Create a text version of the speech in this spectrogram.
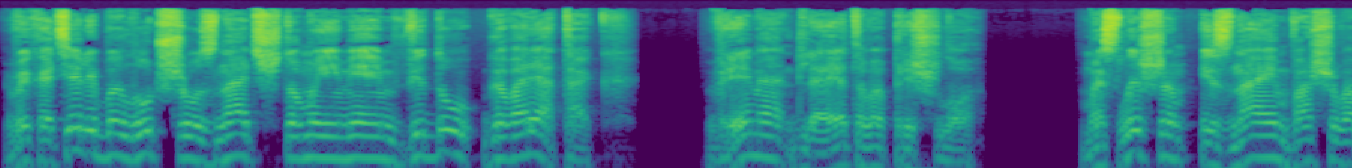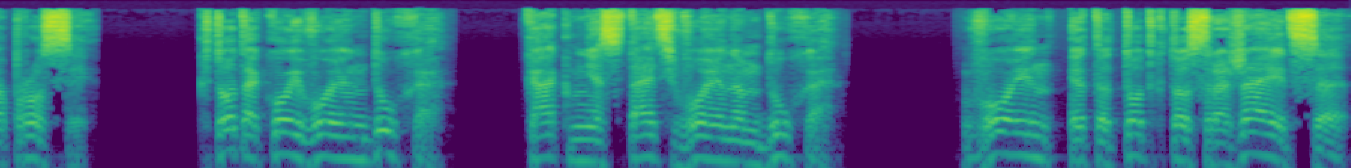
Вы хотели бы лучше узнать, что мы имеем в виду, говоря так. Время для этого пришло. Мы слышим и знаем ваши вопросы. Кто такой воин духа? Как мне стать воином духа? Воин — это тот, кто сражается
